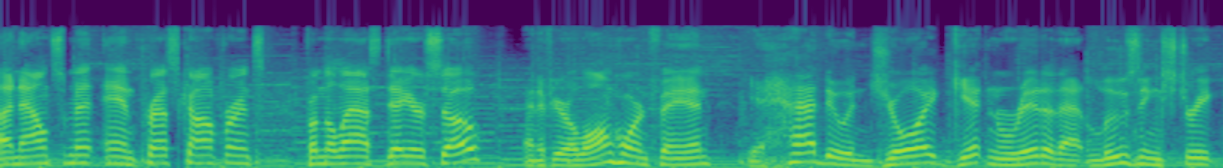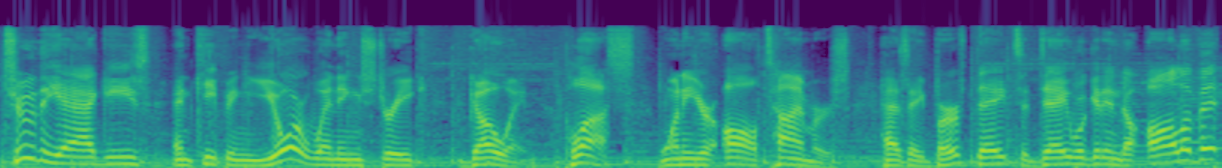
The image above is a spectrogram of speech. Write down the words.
announcement and press conference from the last day or so. And if you're a Longhorn fan, you had to enjoy getting rid of that losing streak to the Aggies and keeping your winning streak going. Plus, one of your all timers has a birthday today. We'll get into all of it.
